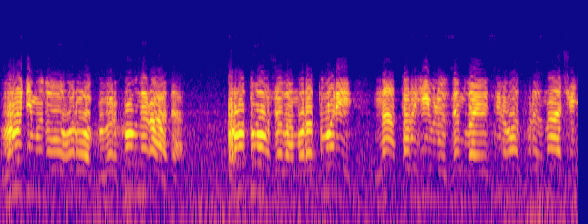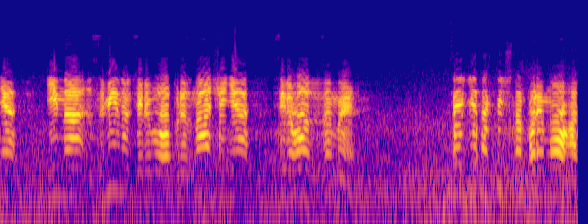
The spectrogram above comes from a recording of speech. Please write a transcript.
В грудні минулого року Верховна Рада продовжила мораторій на торгівлю землею сільгоспризначення і на зміну цільового призначення сільгоспземель. Це є тактична перемога.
